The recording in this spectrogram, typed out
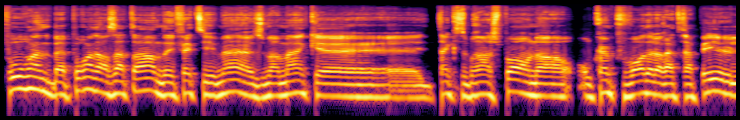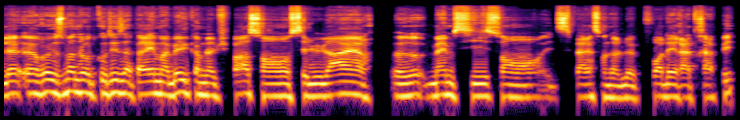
Pour un, ben pour un ordinateur, effectivement, du moment que tant qu'il se branche pas, on n'a aucun pouvoir de le rattraper. heureusement, de l'autre côté, les appareils mobiles, comme la plupart, sont cellulaires, même s'ils ils disparaissent, on a le pouvoir de les rattraper.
